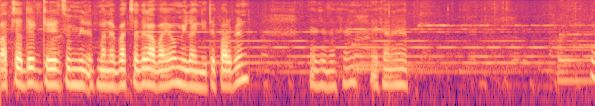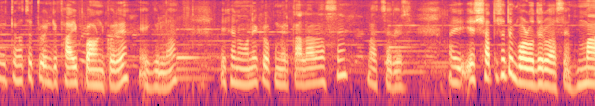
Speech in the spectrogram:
বাচ্চাদের ড্রেসও মানে বাচ্চাদের আবায়ও মিলাই নিতে পারবেন। এই যে দেখেন, এখানে এটা হচ্ছে টোয়েন্টি ফাইভ পাউন্ড করে এইগুলা এখানে অনেক রকমের কালার আছে বাচ্চাদের। আর এর সাথে সাথে বড়দেরও আছে। মা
